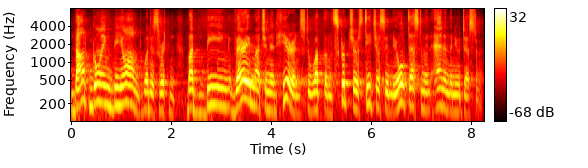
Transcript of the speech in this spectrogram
not going beyond what is written, but being very much in adherence to what the scriptures teach us in the Old Testament and in the New Testament.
